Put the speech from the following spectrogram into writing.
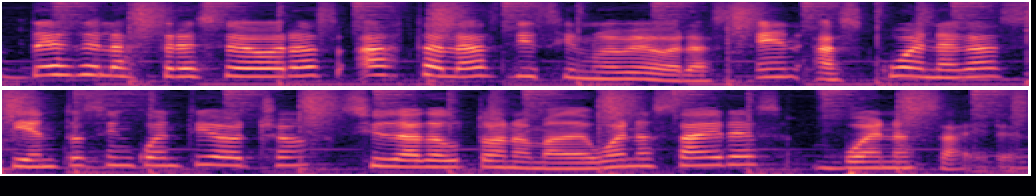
desde las 13 horas hasta las 19 horas en Ascuénaga 158, Ciudad Autónoma de Buenos Aires, Buenos Aires.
